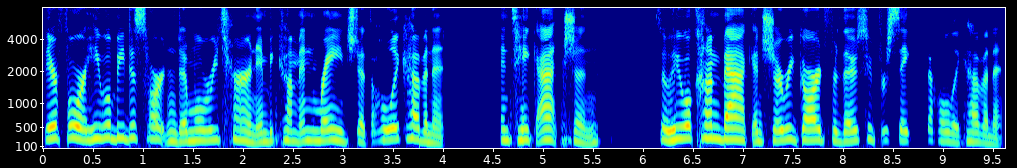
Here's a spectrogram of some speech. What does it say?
Therefore, he will be disheartened and will return and become enraged at the holy covenant and take action so he will come back and show regard for those who forsake the holy covenant.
